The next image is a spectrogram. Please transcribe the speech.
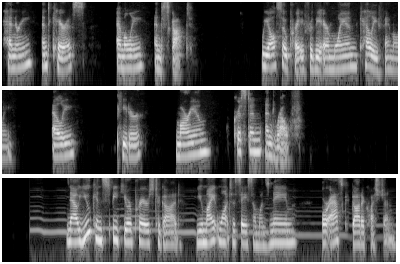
Henry and Karis, Emily and Scott. We also pray for the Ermoyan Kelly family Ellie, Peter, Mariam, Kristen, and Ralph. Now you can speak your prayers to God. You might want to say someone's name or ask God a question.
